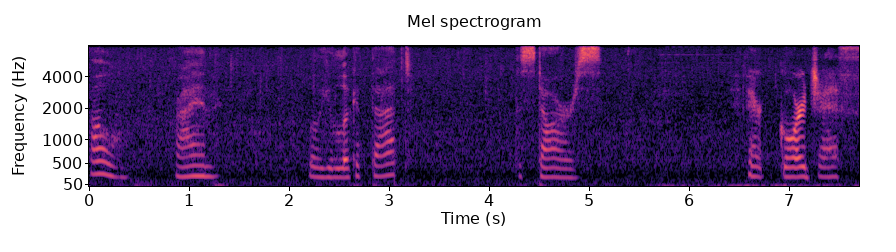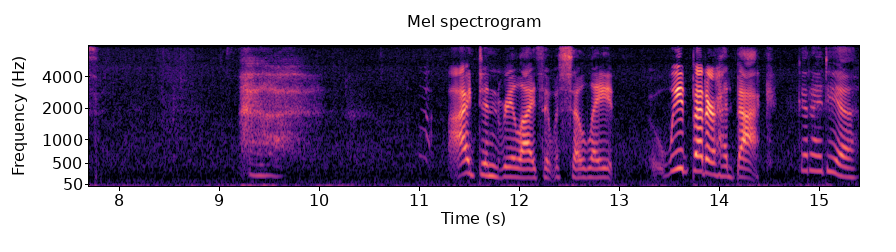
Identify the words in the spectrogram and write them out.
Oh, Ryan. Will you look at that? The stars. They're gorgeous. I didn't realize it was so late. We'd better head back. Good idea.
